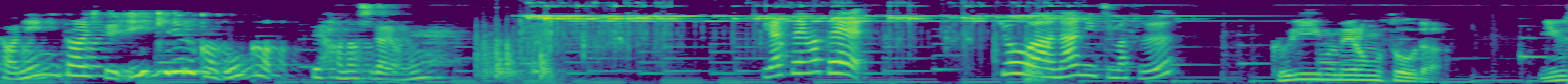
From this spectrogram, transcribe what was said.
他人に対して言い切れるかどうかって話だよね。いらっしゃいませ今日は何にします？クリームメロンソーダ。乳脂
